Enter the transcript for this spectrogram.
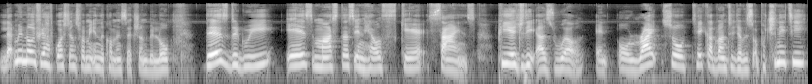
let me know if you have questions for me in the comment section below. This degree is Masters in Healthcare Science, PhD as well. And all right, so take advantage of this opportunity,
